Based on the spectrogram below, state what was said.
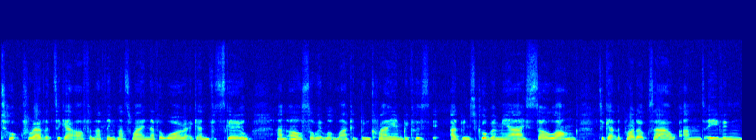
took forever to get off and I think that's why I never wore it again for school and also it looked like I'd been crying because I'd been scrubbing my eyes so long to get the products out and even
